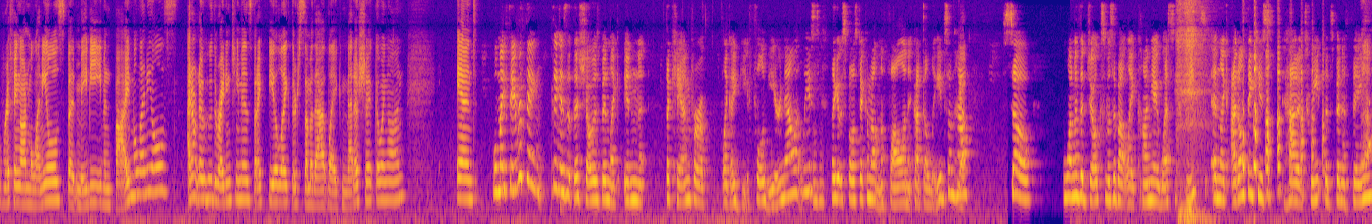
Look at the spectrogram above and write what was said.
riffing on millennials, but maybe even by millennials. I don't know who the writing team is, but I feel like there's some of that like meta shit going on. And Well, my favorite thing thing is that this show has been like in the can for a, like a full year now at least. Mm-hmm. Like it was supposed to come out in the fall and it got delayed somehow. Yep. So one of the jokes was about like Kanye West tweets, and like I don't think he's had a tweet that's been a thing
